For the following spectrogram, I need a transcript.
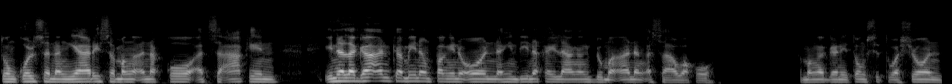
tungkol sa nangyari sa mga anak ko at sa akin Inalagaan kami ng Panginoon na hindi na kailangang dumaan ang asawa ko. Sa mga ganitong sitwasyon,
